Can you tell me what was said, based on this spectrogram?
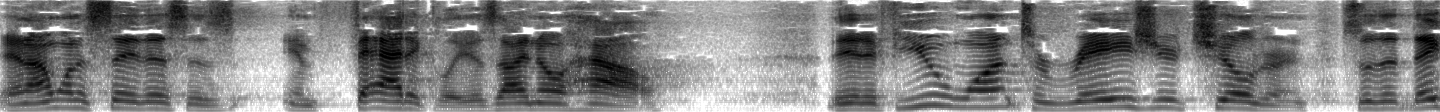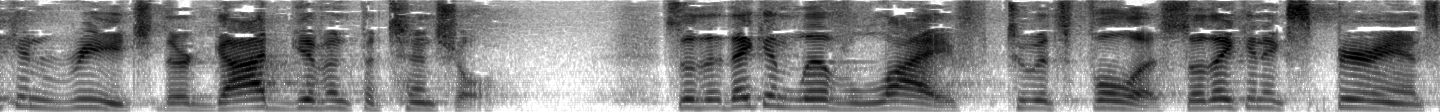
And I want to say this as emphatically as I know how that if you want to raise your children so that they can reach their God given potential, so that they can live life to its fullest, so they can experience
